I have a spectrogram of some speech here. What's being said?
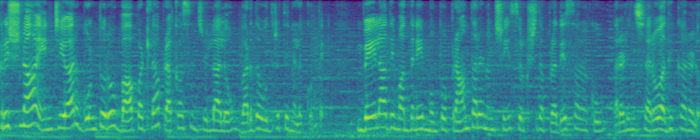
కృష్ణా ఎన్టీఆర్ గుంటూరు బాపట్ల ప్రకాశం జిల్లాలో వరద ఉధృతి నెలకొంది. వేలాది మందిని ముంపు ప్రాంతాల నుంచి సురక్షిత ప్రదేశాలకు తరలించారు అధికారులు.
